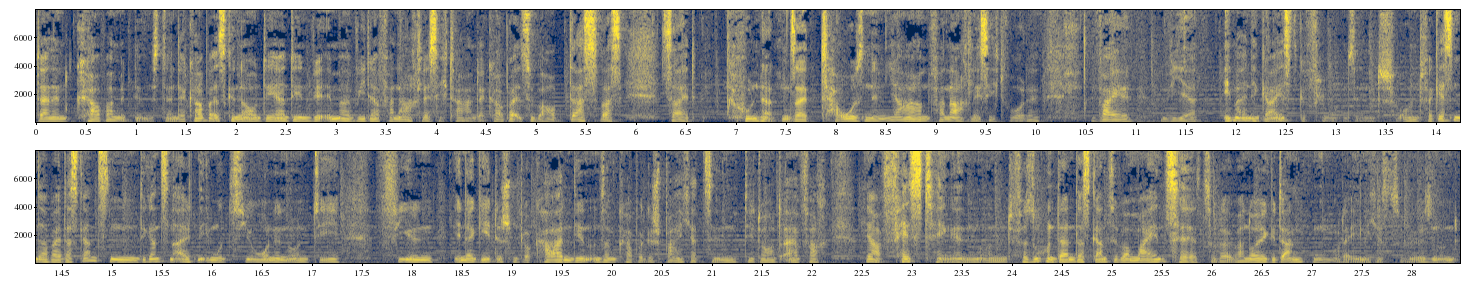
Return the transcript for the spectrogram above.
deinen Körper mitnimmst. Denn der Körper ist genau der, den wir immer wieder vernachlässigt haben. Der Körper ist überhaupt das, was seit Hunderten, seit Tausenden Jahren vernachlässigt wurde, weil wir immer in den Geist geflohen sind und vergessen dabei das ganzen, die ganzen alten Emotionen und die vielen energetischen Blockaden, die in unserem Körper gespeichert sind, die dort einfach ja festhängen und versuchen dann das Ganze über Mindsets oder über neue Gedanken oder ähnliches zu lösen und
